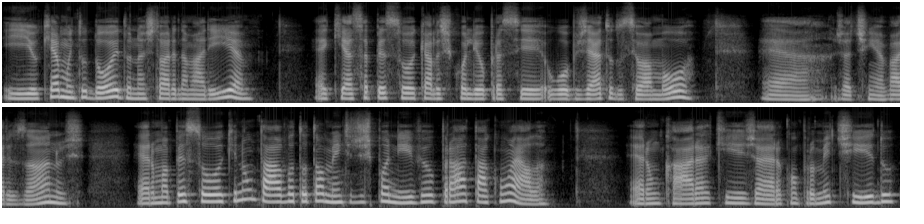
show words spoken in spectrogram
E o que é muito doido na história da Maria é que essa pessoa que ela escolheu para ser o objeto do seu amor, é, já tinha vários anos, era uma pessoa que não estava totalmente disponível para estar com ela. Era um cara que já era comprometido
